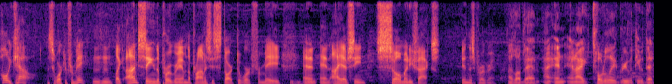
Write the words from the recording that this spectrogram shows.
"Holy cow, this is working for me!" Mm-hmm. Like I'm seeing the program, the promises start to work for me, Mm-hmm. and and I have seen so many facts in this program. I love that, I, and and I totally agree with you that.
